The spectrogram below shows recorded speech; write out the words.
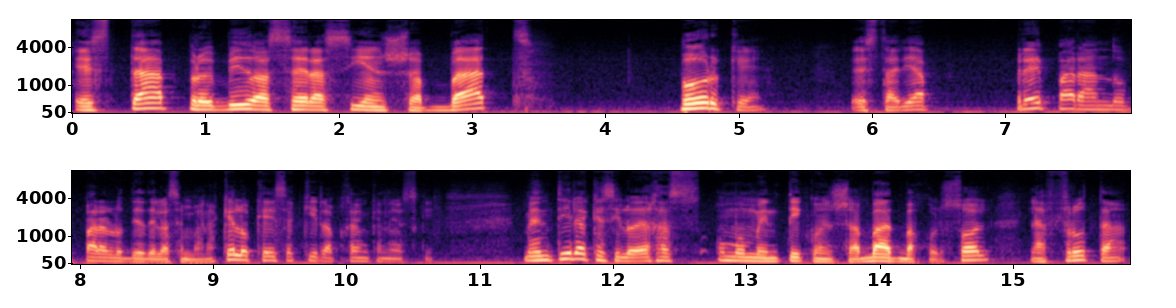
está prohibido hacer así en Shabbat porque estaría preparando para los días de la semana. ¿Qué es lo que dice aquí Rabhaim Kanievski? Mentira que si lo dejas un momentico en Shabbat bajo el sol, la fruta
